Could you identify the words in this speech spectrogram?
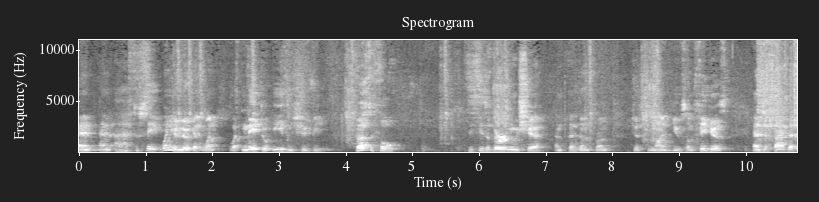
And, and I have to say, when you look at what, what NATO is and should be, first of all, this is a burden we share. And President Trump just reminded you some figures, and the fact that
